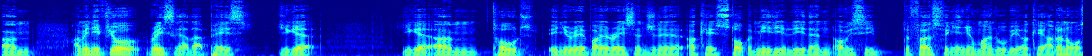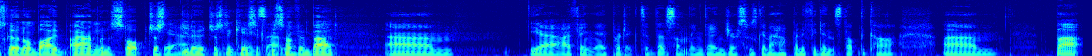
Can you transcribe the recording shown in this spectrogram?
um, I mean, if you're racing at that pace, you get you get um told in your ear by a race engineer, okay, stop immediately. Then obviously. The first thing in your mind will be, okay, I don't know what's going on, but I, I am going to stop, just Yeah, you know, just in case it could be something bad. Um, yeah, I think they predicted that something dangerous was going to happen if he didn't stop the car. Um, but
